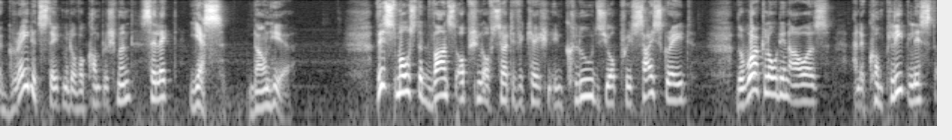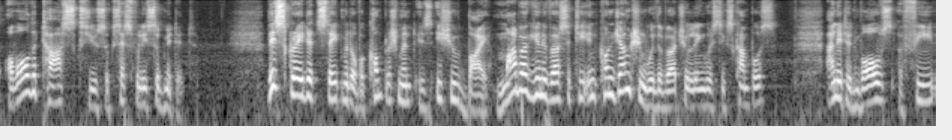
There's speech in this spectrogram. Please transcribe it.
a graded statement of accomplishment, select Yes down here. This most advanced option of certification includes your precise grade, the workload in hours and a complete list of all the tasks you successfully submitted. This graded statement of accomplishment is issued by Marburg University in conjunction with the Virtual Linguistics Campus and it involves a fee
